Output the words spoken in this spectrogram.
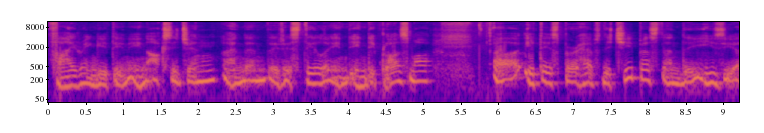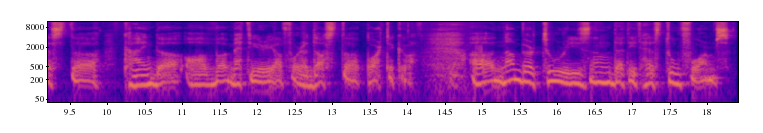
firing it in, in oxygen and then it is still in, in the plasma, uh, it is perhaps the cheapest and the easiest uh, kind uh, of material for a dust particle. number two reason that it has two forms.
